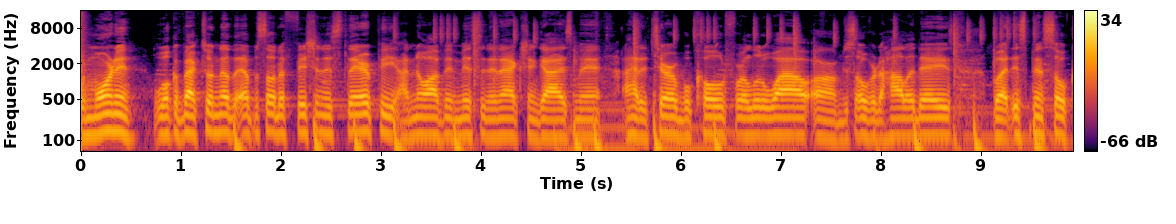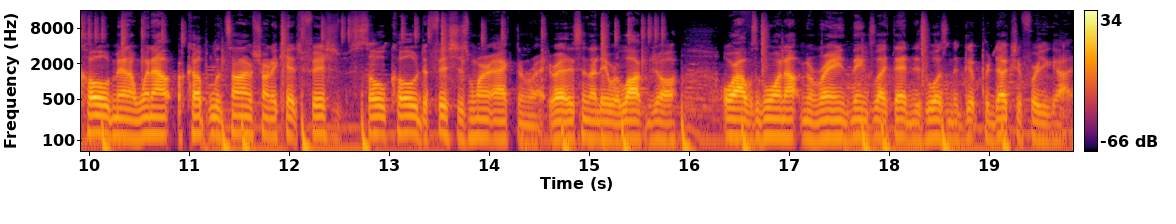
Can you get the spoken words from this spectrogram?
Good morning. Welcome back to another episode of Fishing is Therapy. I know I've been missing in action, guys, man. I had a terrible cold for a little while, um, just over the holidays, but it's been so cold, man. I went out a couple of times trying to catch fish. So cold, the fish just weren't acting right, right? It seemed like they were lockjaw or I was going out in the rain, things like that, and this wasn't a good production for you guys.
